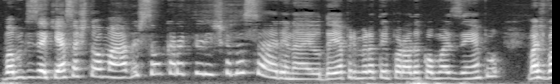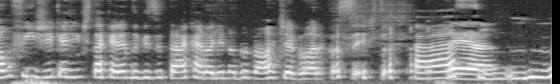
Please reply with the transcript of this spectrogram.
vamos dizer que essas tomadas são características da série, né? Eu dei a primeira temporada como exemplo, mas vamos fingir que a gente tá querendo visitar a Carolina do Norte agora com a sexta. Ah, é. sim. Uhum.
